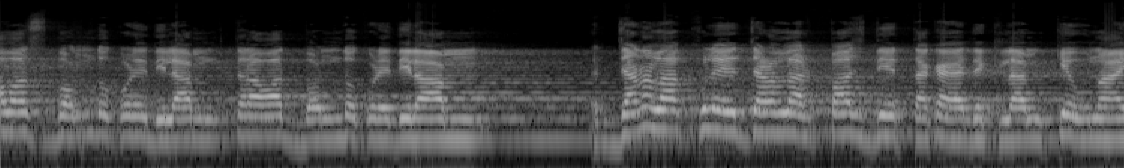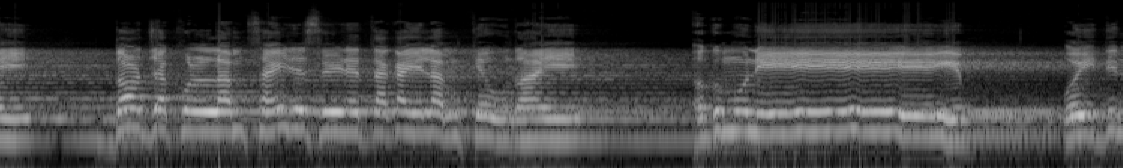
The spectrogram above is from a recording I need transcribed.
আওয়াজ বন্ধ করে দিলাম, তেলাওয়াত বন্ধ করে দিলাম। জানালা খুলে জানালার পাশ দিয়ে তাকায় দেখলাম কেউ নাই। দরজা খুললাম, সাইডে সাইডে তাকাইলাম কেউ নাই। অগমুনি ওই দিন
